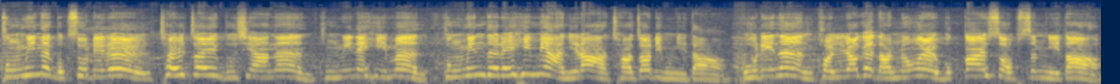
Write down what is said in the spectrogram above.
국민의 목소리를 철저히 무시하는 국민의힘은 국민들의 힘이 아니라 좌절입니다. 우리는 권력의 남용을 묵과할 수 없습니다.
